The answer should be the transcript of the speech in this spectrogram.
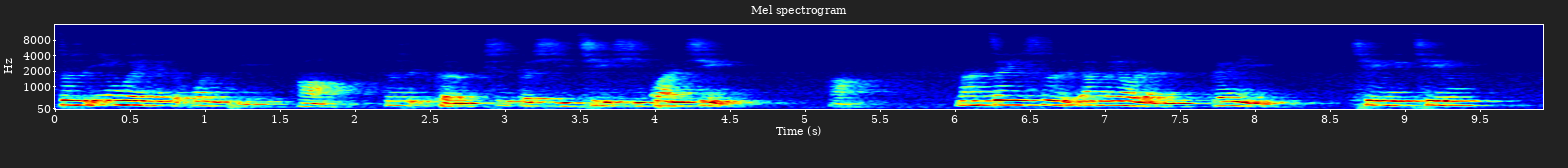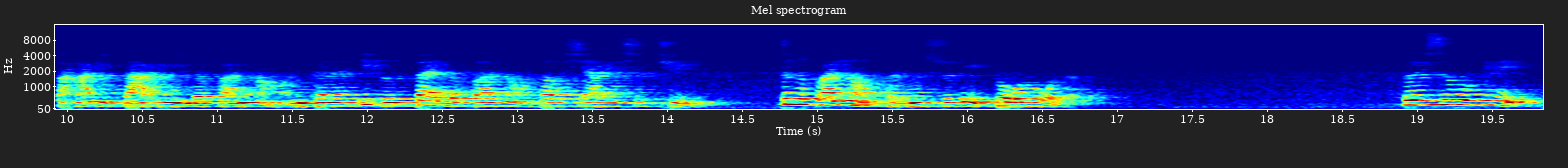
这是因为那个问题啊，这是可能是一个习气、习惯性啊。那这一次要没有人跟你清一清、打理打理你的烦恼，你可能一直带着烦恼到下一次去，这个烦恼可能使你堕落的。所以师傅给你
